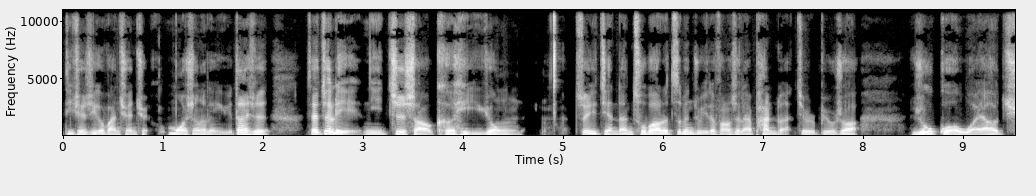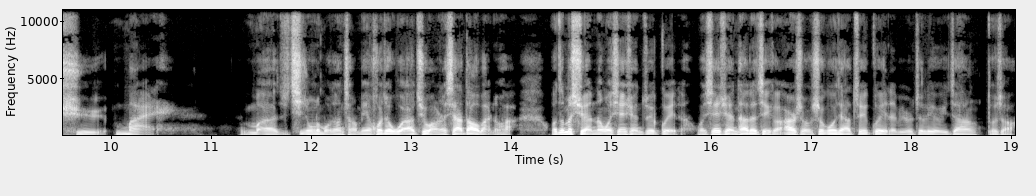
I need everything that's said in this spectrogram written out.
的确是一个完全全陌生的领域。但是在这里，你至少可以用最简单粗暴的资本主义的方式来判断，就是比如说，如果我要去买。呃，其中的某张唱片，或者我要去网上下盗版的话，我怎么选呢？我先选最贵的，我先选它的这个二手收购价最贵的，比如这里有一张多少，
